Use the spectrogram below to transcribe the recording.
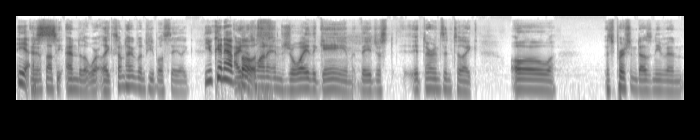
Yes, and it's not the end of the world. Like sometimes when people say like you can have I both. just want to enjoy the game, they just it turns into like, oh, this person doesn't even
